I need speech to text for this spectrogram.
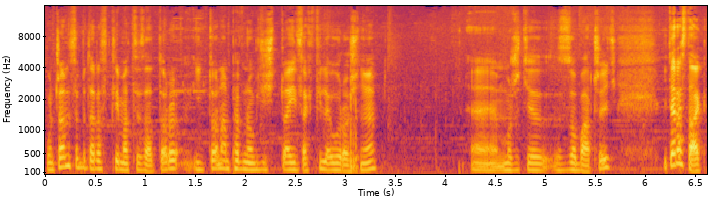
Włączamy sobie teraz klimatyzator i to na pewno gdzieś tutaj za chwilę urośnie. E, możecie zobaczyć. I teraz tak,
